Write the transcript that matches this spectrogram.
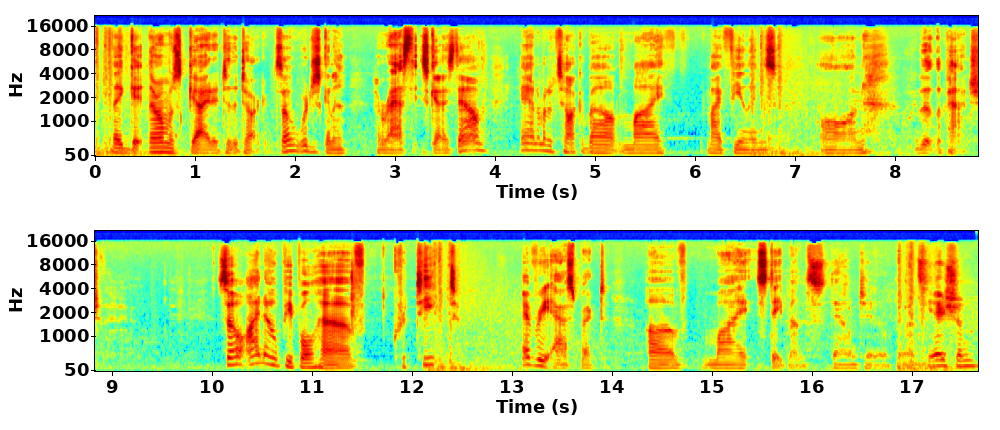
They get, they're almost guided to the target. So we're just gonna harass these guys down, and I'm gonna talk about my my feelings on the, the patch. So I know people have critiqued every aspect of my statements, down to pronunciation,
